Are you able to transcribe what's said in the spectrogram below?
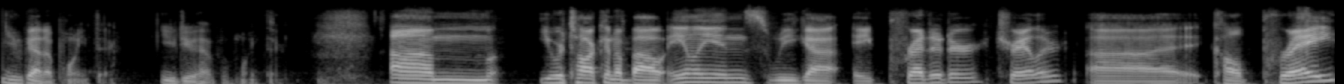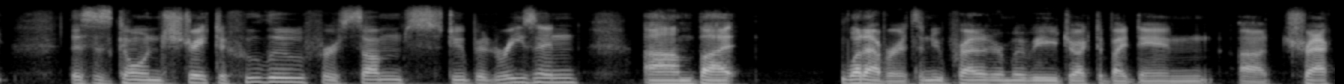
You've got a point there. You do have a point there. Um, you were talking about aliens. We got a Predator trailer uh, called Prey. This is going straight to Hulu for some stupid reason, um, but whatever. It's a new Predator movie directed by Dan uh, Track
